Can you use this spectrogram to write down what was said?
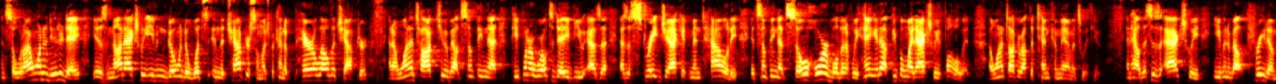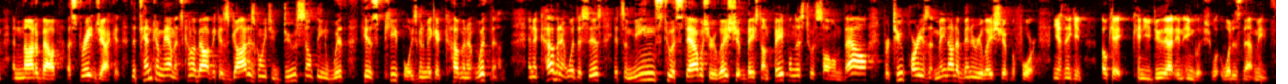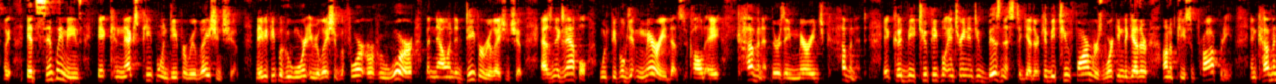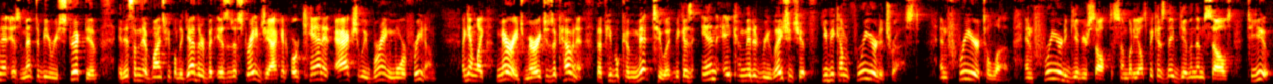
And so what I want to do today is not actually even go into what's in the chapter so much, but kind of parallel the chapter. And I want to talk to you about something that people in our world today view as a, as a straitjacket mentality. It's something that's so horrible that if we hang it up, people might actually follow it. I want to talk about the Ten Commandments with you and how this is actually even about freedom and not about a straitjacket. The Ten Commandments come about because God is going to do something with His people. He's going to make a covenant with them. And a covenant, what this is, it's a means to establish a relationship based on faithfulness to a solemn vow for two parties that may not have been in a relationship before. And you're thinking, Okay, can you do that in English? What, what, does that mean? Okay, it simply means it connects people in deeper relationship. Maybe people who weren't in relationship before or who were, but now in a deeper relationship. As an example, when people get married, that's called a covenant. There is a marriage covenant. It could be two people entering into business together. It could be two farmers working together on a piece of property. And covenant is meant to be restrictive. It is something that binds people together, but is it a straitjacket or can it actually bring more freedom? Again, like marriage. Marriage is a covenant that people commit to it because in a committed relationship, you become freer to trust and freer to love and freer to give yourself to somebody else because they've given themselves to you.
